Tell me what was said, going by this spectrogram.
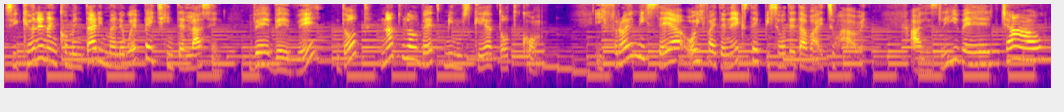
Sie können einen Kommentar in meiner Webpage hinterlassen www.naturalvet-care.com. Ich freue mich sehr, euch bei der nächsten Episode dabei zu haben. Alles Liebe, ciao!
